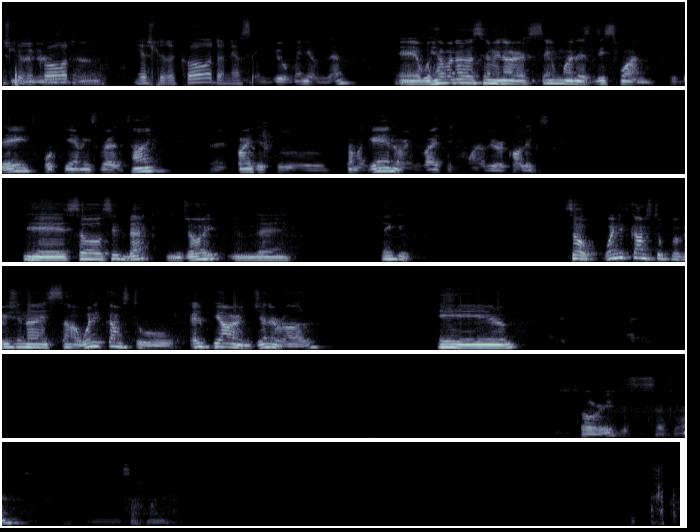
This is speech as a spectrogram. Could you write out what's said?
יש לי רקורד, יש לי רקורד, אני עושה... many of them. Uh, we have another seminar, same one as this one, today 4 p.m. Israel time. You're invited to come again or invite any one of your colleagues. Uh, so sit back, enjoy, and uh, thank you. So when it comes to Provision ISR, uh, when it comes to LPR in general, um, sorry, just a second.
